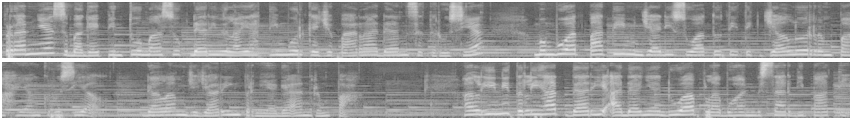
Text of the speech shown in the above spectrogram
Perannya sebagai pintu masuk dari wilayah timur ke Jepara dan seterusnya membuat Pati menjadi suatu titik jalur rempah yang krusial dalam jejaring perniagaan rempah. Hal ini terlihat dari adanya dua pelabuhan besar di Pati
